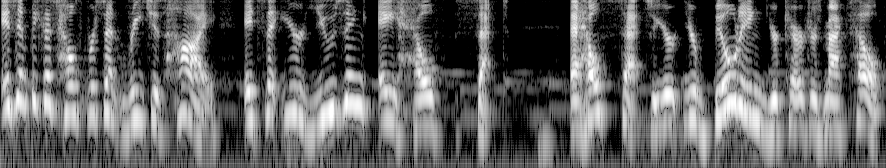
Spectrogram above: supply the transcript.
isn't because health percent reaches high. It's that you're using a health set. A health set. So you're you're building your character's max health.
